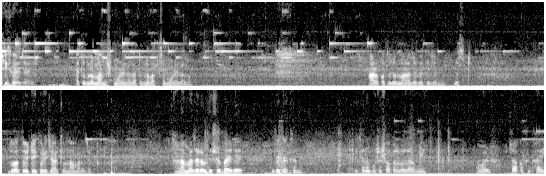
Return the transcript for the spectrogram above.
ঠিক হয়ে যায়। এতগুলো মানুষ মরে গেল, এতগুলো বাচ্চা মরে গেল। আরও কতজন মারা যাবে কে জানে? জাস্ট দোয়া তো এটাই করি যে আর কেউ না মারা যাক। আর আমরা যারা দেশের বাইরে যে দেখেন, এখানে বসে সকালবেলা আমি আমার চা, কফি খাই।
